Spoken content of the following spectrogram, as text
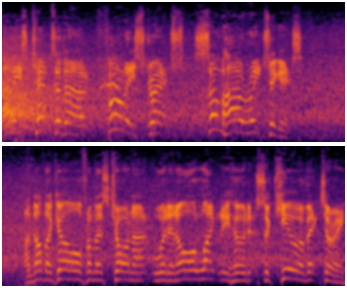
And he's kept it out, fully stretched, somehow reaching it. Another goal from this corner would in all likelihood secure victory.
